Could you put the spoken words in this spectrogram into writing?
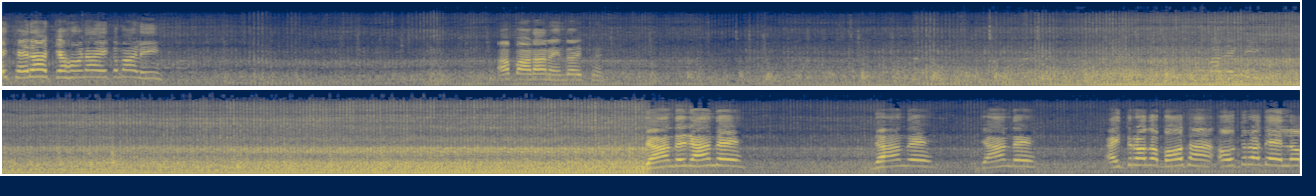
ਇੱਥੇ ਰੱਖ ਕੇ ਹੁਣ ਆਏ ਕਮਾਲੀ ਆ ਪਾੜਾ ਰਹਿੰਦਾ ਇੱਥੇ। ਜਾਣ ਦੇ ਜਾਣ ਦੇ। ਜਾਣ ਦੇ ਜਾਣ ਦੇ। ਇਧਰੋਂ ਤਾਂ ਬਹੁਤ ਆ ਉਧਰੋਂ ਦੇ ਲੋ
